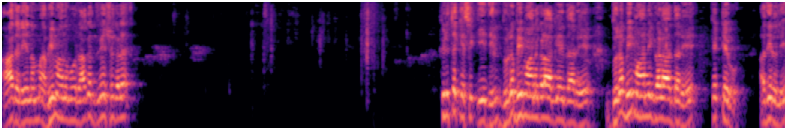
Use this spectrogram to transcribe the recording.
ಆದರೆ ನಮ್ಮ ಅಭಿಮಾನವು ರಾಗದ್ವೇಷಗಳ ಹಿಡಿತಕ್ಕೆ ಸಿಕ್ಕಿ ದುರಭಿಮಾನಗಳಾಗಿದ್ದಾರೆ. ದುರಭಿಮಾನಿಗಳಾದರೆ ಕೆಟ್ಟೆವು. ಅದಿರಲಿ,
